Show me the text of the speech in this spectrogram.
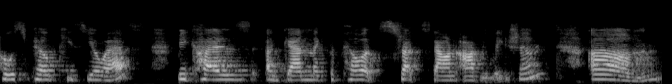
post pill pcos because again like the pill it shuts down ovulation. Um,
